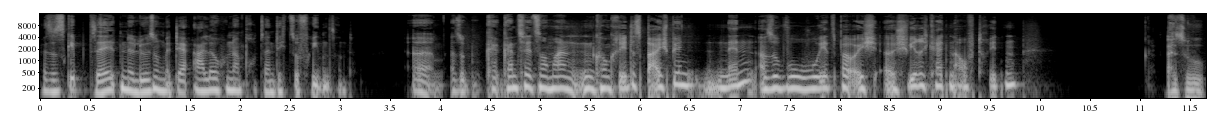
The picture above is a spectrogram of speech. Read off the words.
Also es gibt selten eine Lösung, mit der alle hundertprozentig zufrieden sind. Äh, Also ka- kannst du jetzt nochmal ein konkretes Beispiel nennen, also wo, wo jetzt bei euch äh, Schwierigkeiten auftreten? Also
